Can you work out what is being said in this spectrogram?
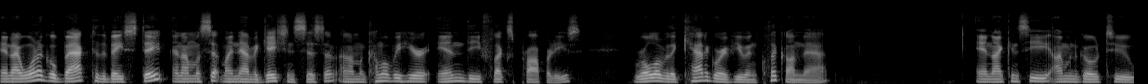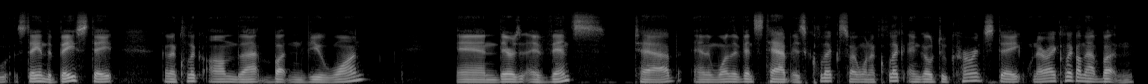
And I want to go back to the base state, and I'm going to set my navigation system, and I'm going to come over here in the Flex Properties, roll over the category view and click on that. And I can see I'm going to go to stay in the base state, I'm going to click on that button View 1, and there's an Events, tab, and one of the events tab is click. So I want to click and go to current state. Whenever I click on that button,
